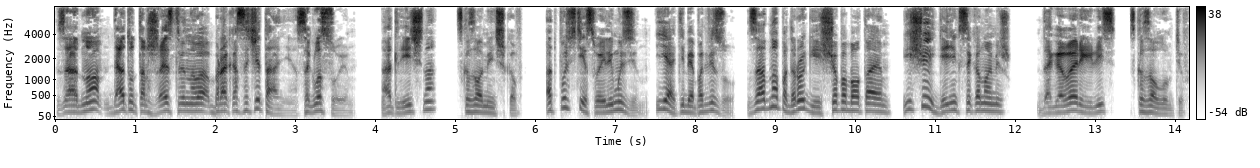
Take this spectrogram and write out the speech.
«Заодно дату торжественного бракосочетания согласуем». «Отлично», — сказал Меньшиков. Отпусти свой лимузин, я тебя подвезу. Заодно по дороге еще поболтаем, еще и денег сэкономишь». «Договорились», — сказал Ломтев.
